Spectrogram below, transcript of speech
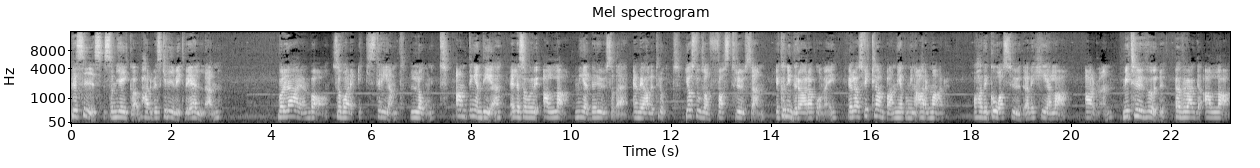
Precis som Jacob hade beskrivit vid elden. Vad det där än var, så var det extremt långt. Antingen det, eller så var vi alla mer berusade än vi hade trott. Jag stod som fastfrusen. Jag kunde inte röra på mig. Jag lös ficklampan ner på mina armar och hade gåshud över hela armen. Mitt huvud övervägde alla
